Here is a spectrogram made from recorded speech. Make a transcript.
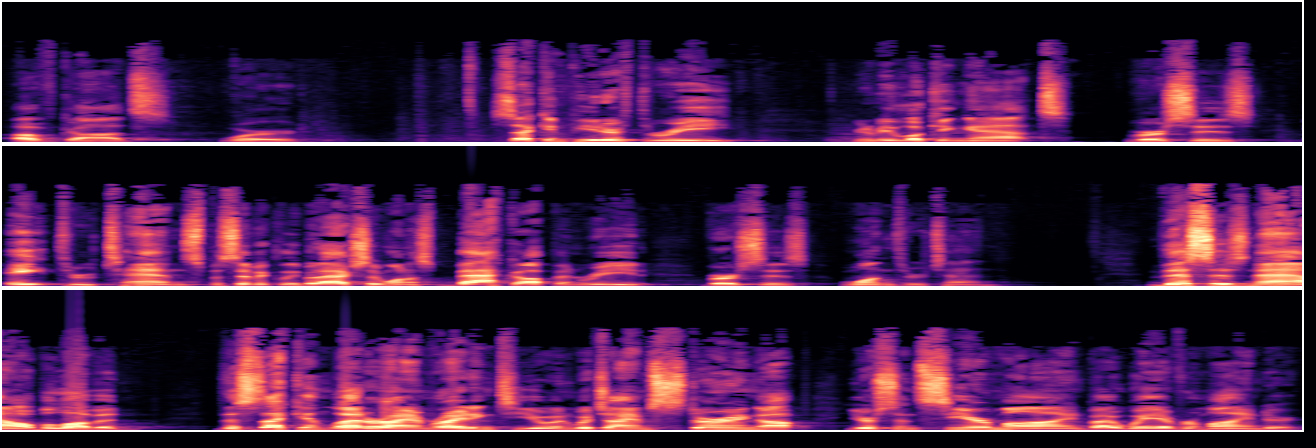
of God's Word. 2 Peter 3, we're going to be looking at verses 8 through 10 specifically, but I actually want to back up and read verses 1 through 10. This is now, beloved, the second letter I am writing to you, in which I am stirring up your sincere mind by way of reminder,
